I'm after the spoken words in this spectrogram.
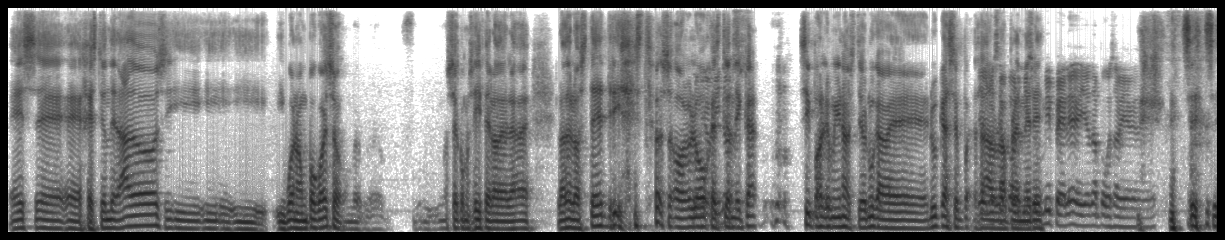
es eh, gestión de dados y, y- y- y, bueno, un poco eso. No sé cómo se dice, lo de, la- lo de los Tetris estos, o luego gestión de... ca- Sí, Poliominoes, tío, nunca, me- nunca se puede, o sea, no lo aprenderé. mi yo tampoco sabía que. Sí, sí.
